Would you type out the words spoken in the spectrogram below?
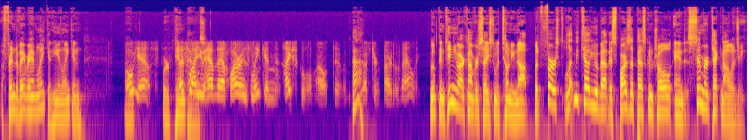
a friend of Abraham Lincoln. He and Lincoln Oh yes. were pen That's why you have that Juarez Lincoln High School out in Ah. the western part of the valley. We'll continue our conversation with Tony Knopp, but first, let me tell you about Esparza Pest Control and Simmer Technology.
